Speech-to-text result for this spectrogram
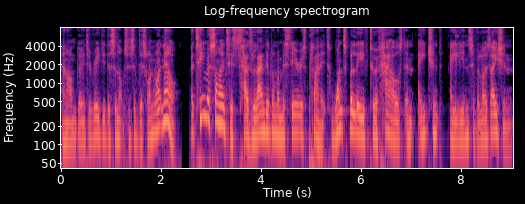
And I'm going to read you the synopsis of this one right now. A team of scientists has landed on a mysterious planet once believed to have housed an ancient alien civilization.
